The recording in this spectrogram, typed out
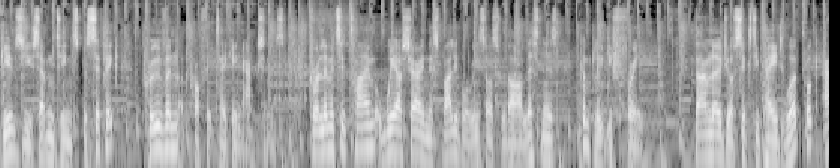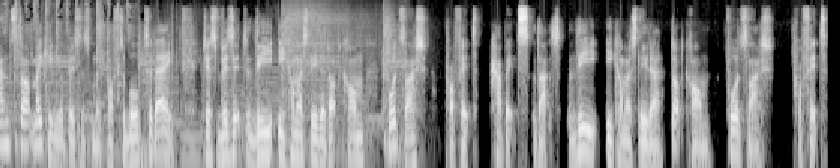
gives you 17 specific, proven profit taking actions. For a limited time, we are sharing this valuable resource with our listeners completely free. Download your 60 page workbook and start making your business more profitable today. Just visit theecommerceleader.com forward slash profit habits. That's theecommerceleader.com forward slash profit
